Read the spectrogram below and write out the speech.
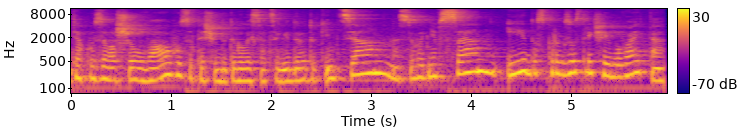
Дякую за вашу увагу, за те, що додивилися це відео до кінця. На сьогодні все. І до скорих зустрічей. Бувайте!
